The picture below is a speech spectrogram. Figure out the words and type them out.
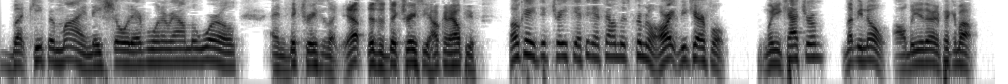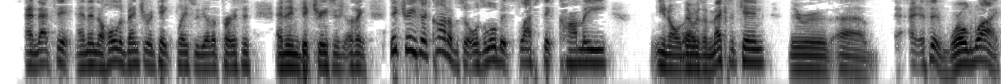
But keep in mind, they showed everyone around the world, and Dick Tracy's like, "Yep, this is Dick Tracy. How can I help you?" Okay, Dick Tracy, I think I found this criminal. All right, be careful. When you catch him, let me know. I'll be there to pick him up. And that's it. And then the whole adventure would take place with the other person. And then Dick Tracy, I was like, Dick Tracy caught him. So it was a little bit slapstick comedy. You know, there was a Mexican. There was, uh, I said worldwide.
